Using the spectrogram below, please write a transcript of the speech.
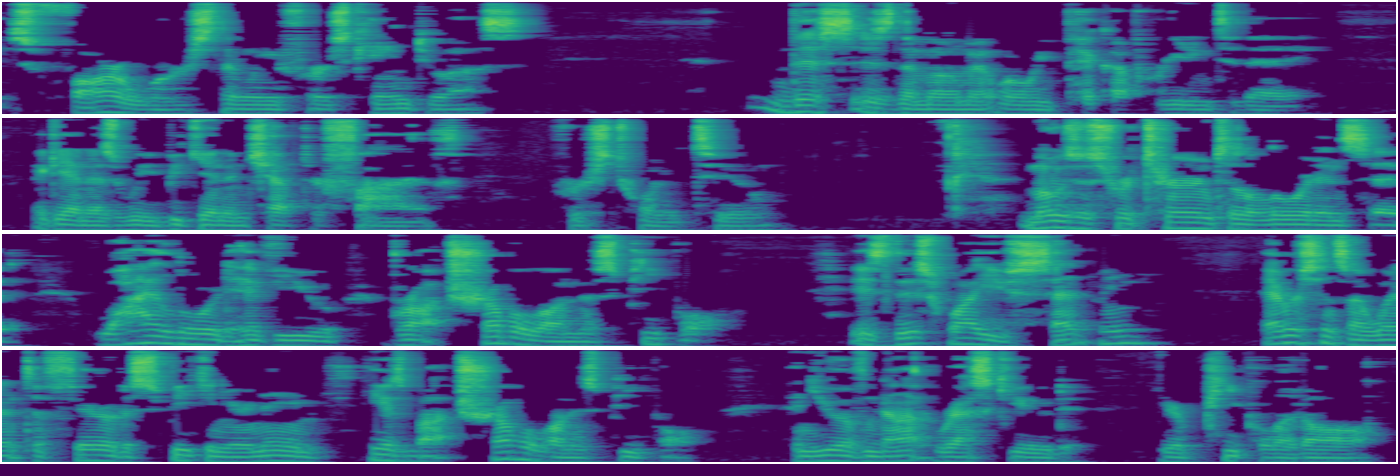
is far worse than when you first came to us. This is the moment where we pick up reading today, again, as we begin in chapter 5, verse 22. Moses returned to the Lord and said, Why, Lord, have you brought trouble on this people? Is this why you sent me? Ever since I went to Pharaoh to speak in your name, he has brought trouble on his people, and you have not rescued your people at all.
